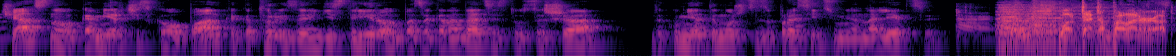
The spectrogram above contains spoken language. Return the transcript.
Частного коммерческого банка, который зарегистрирован по законодательству США. Документы можете запросить у меня на лекции. Вот это поворот!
